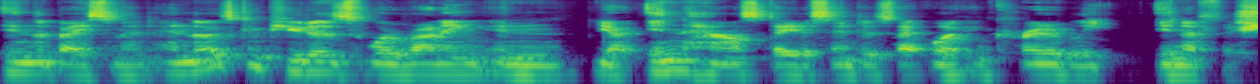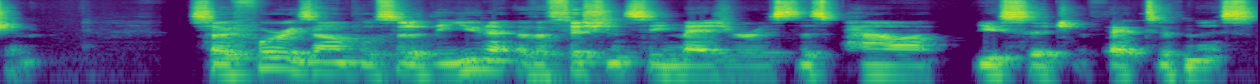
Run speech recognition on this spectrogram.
in the basement. And those computers were running in you know, in-house data centers that were incredibly inefficient. So, for example, sort of the unit of efficiency measure is this power usage effectiveness,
